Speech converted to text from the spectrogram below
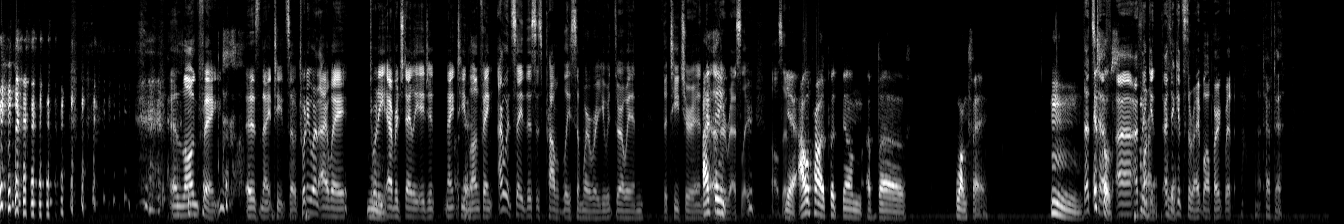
and Long Feng is 19. So 21 Aiwei, 20 Mm. average Dai Li agent, 19 Okay. Long Feng. I would say this is probably somewhere where you would throw in the teacher and the I other wrestler also. Yeah, I would probably put them above Long Feng. Hmm. That's it's tough. close. Uh, I think Alright, it, I think yeah. it's the right ballpark, but I'd have to.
